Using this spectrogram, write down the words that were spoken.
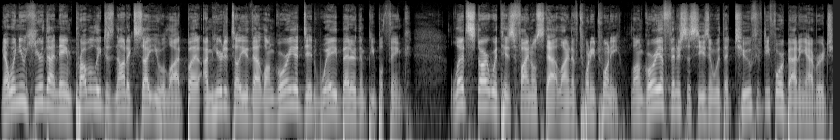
Now, when you hear that name, probably does not excite you a lot, but I'm here to tell you that Longoria did way better than people think. Let's start with his final stat line of 2020. Longoria finished the season with a 254 batting average,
